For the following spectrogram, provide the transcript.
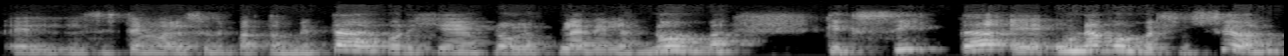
el, sistema de evaluación de impacto ambiental, por ejemplo, los planes y las normas, que exista eh, una conversación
